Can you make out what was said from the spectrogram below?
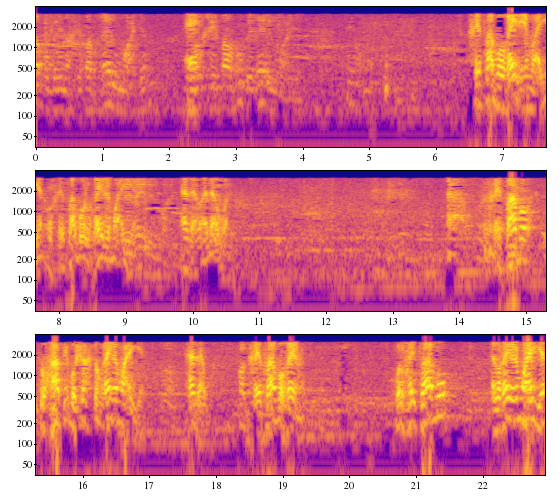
الفرق بين الخطاب غير المعين أي والخطاب بغير المعين خطاب غير المعين وخطاب الغير المعين هذا هو هذا هو. خطاب تخاطب شخص غير معين. هذا هو. خطاب غير والخطاب الغير المعين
